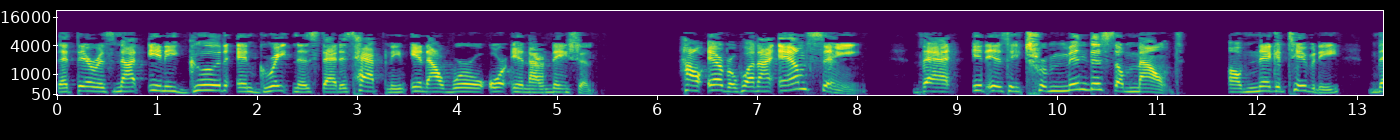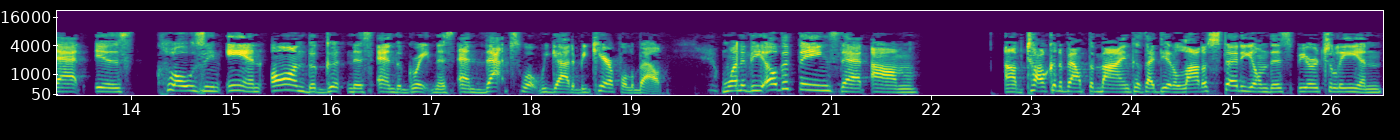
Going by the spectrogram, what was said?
that there is not any good and greatness that is happening in our world or in our nation. However, what I am saying that it is a tremendous amount of negativity that is closing in on the goodness and the greatness. And that's what we got to be careful about. One of the other things that, um, I'm talking about the mind because I did a lot of study on this spiritually and,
